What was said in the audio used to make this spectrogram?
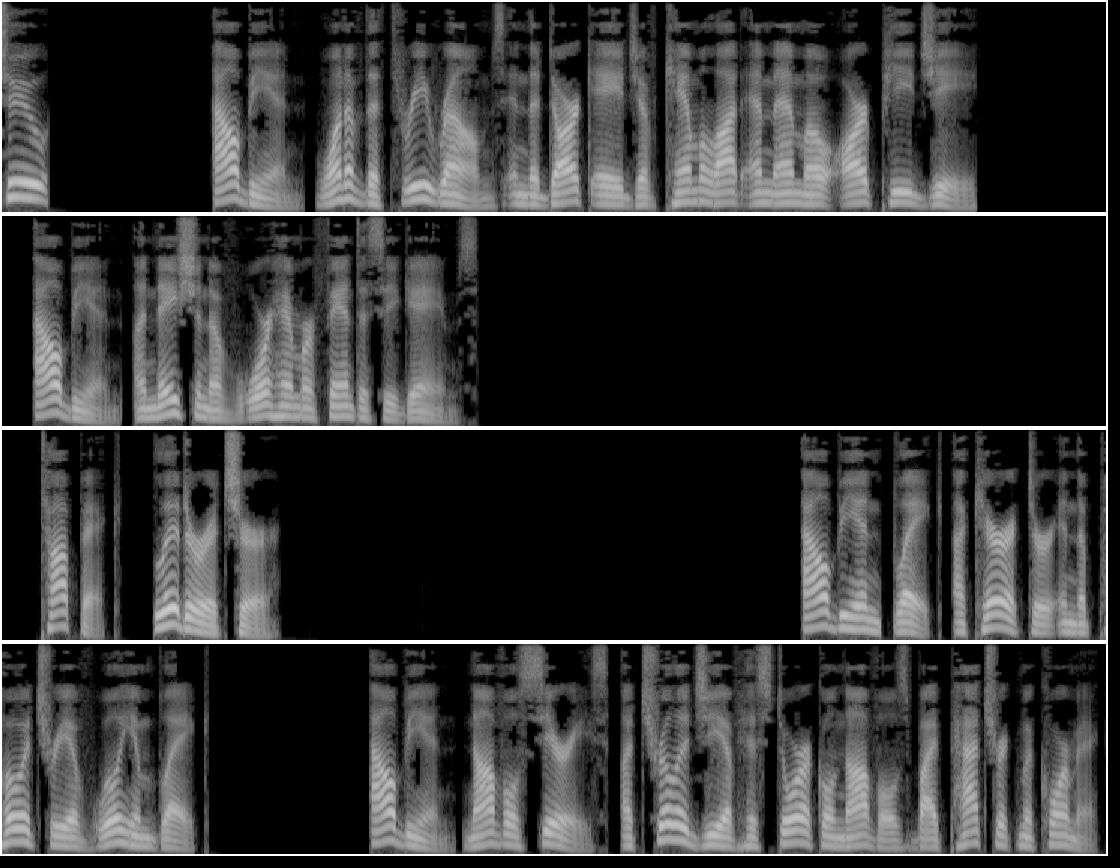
2 Albion, one of the three realms in the Dark Age of Camelot MMORPG Albion, a nation of Warhammer Fantasy games. Topic: Literature. Albion Blake, a character in the poetry of William Blake. Albion novel series, a trilogy of historical novels by Patrick McCormack.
